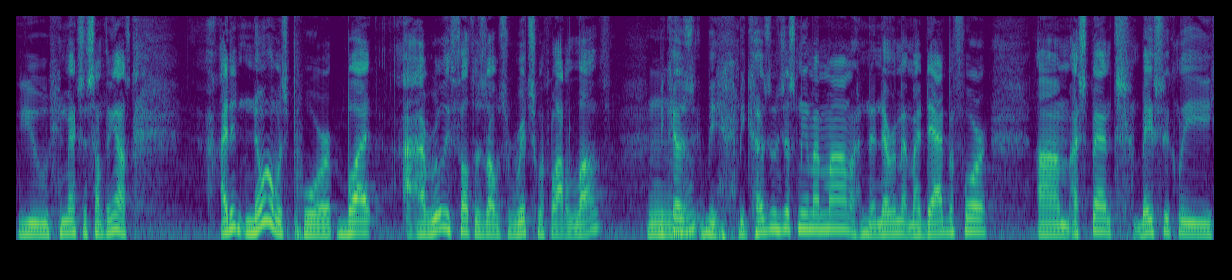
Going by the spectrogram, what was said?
You, you mentioned something else. I didn't know I was poor, but I really felt as though I was rich with a lot of love because be, because it was just me and my mom. I never met my dad before. Um, I spent basically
